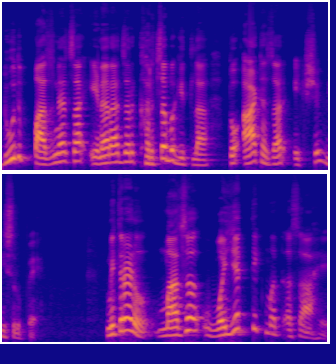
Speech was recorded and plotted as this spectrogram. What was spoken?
दूध पाजण्याचा येणारा जर खर्च बघितला तो आठ हजार एकशे वीस रुपये. मित्रांनो माझं वैयक्तिक मत असं आहे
